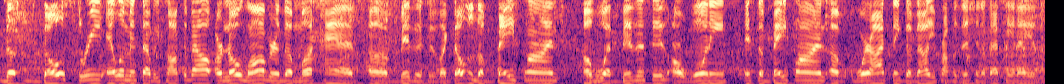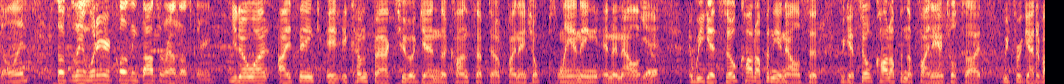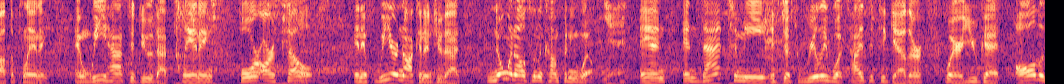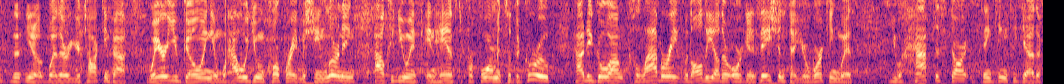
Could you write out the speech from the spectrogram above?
the those three elements that we talked about are no longer the must-haves of businesses. Like those are the baseline of what businesses are wanting. It's the baseline of where I think the value proposition of FP&A is going. So, Glenn, what are your closing thoughts around those three? You know what? I think it, it comes back to, again, the concept of financial planning and analysis. Yeah. We get so caught up in the analysis, we get so caught up in the financial side, we forget about the planning. And we have to do that planning for ourselves. And if we are not going to do that, no one else in the company will. Yeah. And and that to me is just really what ties it together where you get all the, the you know whether you're talking about where are you going and how would you incorporate machine learning, how can you en- enhance the performance of the group, how do you go out and collaborate with all the other organizations that you're working with, you have to start thinking together.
